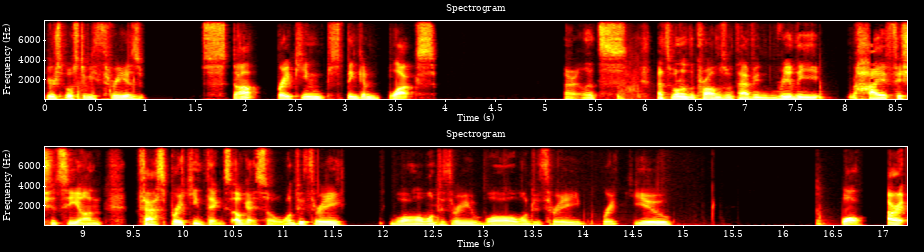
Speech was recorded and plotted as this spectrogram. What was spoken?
you're supposed to be three is stop breaking stinking blocks. All right let's that's one of the problems with having really high efficiency on fast breaking things. Okay, so one, two, three, wall, one, two, three, wall, one, two, three, break you, wall. All right.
